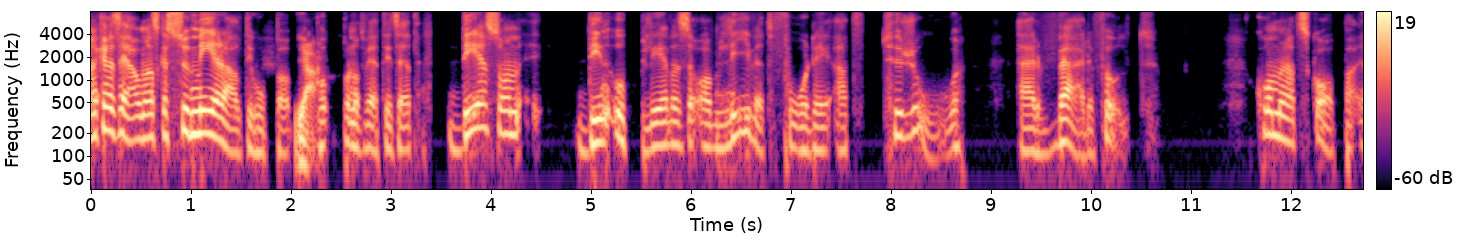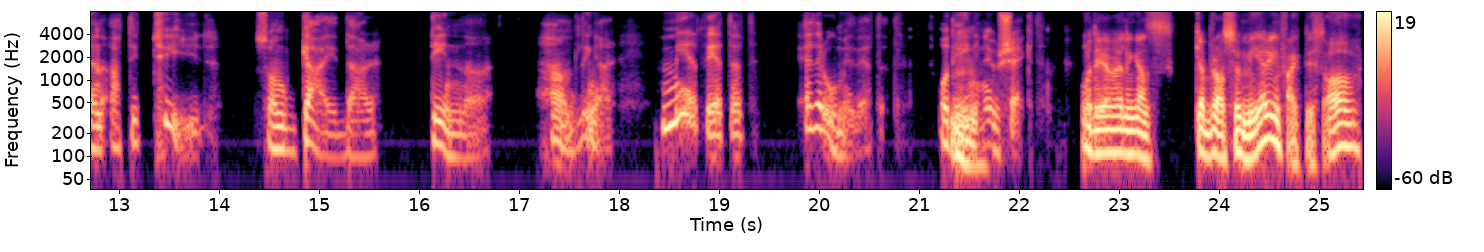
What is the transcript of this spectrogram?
man kan väl säga, om man ska summera alltihopa ja. på, på något vettigt sätt. Det som din upplevelse av livet får dig att tro är värdefullt kommer att skapa en attityd som guidar dina handlingar. Medvetet eller omedvetet. Och det är mm. ingen ursäkt. Och det är väl en ganska bra summering faktiskt av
